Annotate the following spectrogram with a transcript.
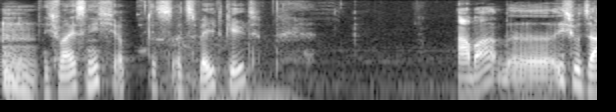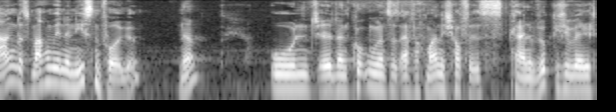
Ich weiß nicht, ob das als Welt gilt. Aber äh, ich würde sagen, das machen wir in der nächsten Folge. Ne? Und äh, dann gucken wir uns das einfach mal an. Ich hoffe, es ist keine wirkliche Welt.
